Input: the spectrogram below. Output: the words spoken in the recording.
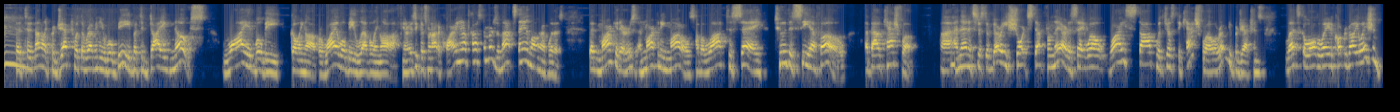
mm. to, to not only project what the revenue will be, but to diagnose why it will be going up or why it will be leveling off. You know, is it because we're not acquiring enough customers or not staying long enough with us? That marketers and marketing models have a lot to say to the CFO about cash flow. Uh, mm-hmm. and then it's just a very short step from there to say, well, why stop with just the cash flow or revenue projections? Let's go all the way to corporate valuation.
